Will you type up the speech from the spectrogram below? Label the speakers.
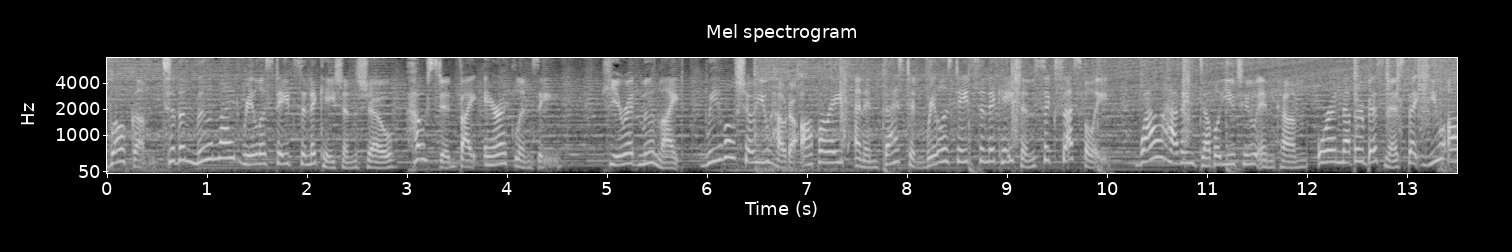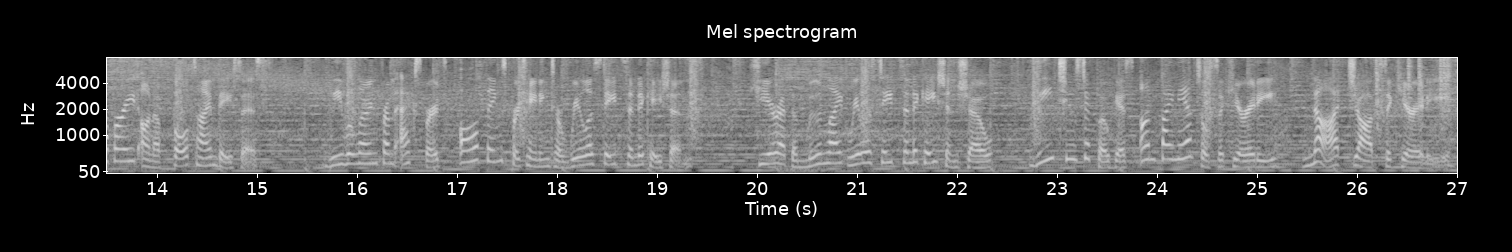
Speaker 1: Welcome to the Moonlight Real Estate Syndication Show, hosted by Eric Lindsay. Here at Moonlight, we will show you how to operate and invest in real estate syndications successfully while having W 2 income or another business that you operate on a full time basis. We will learn from experts all things pertaining to real estate syndications. Here at the Moonlight Real Estate Syndication Show, we choose to focus on financial security, not job security.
